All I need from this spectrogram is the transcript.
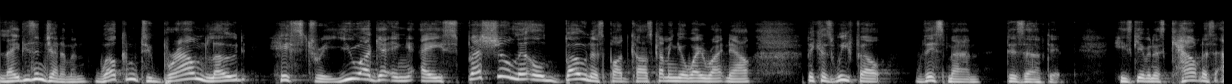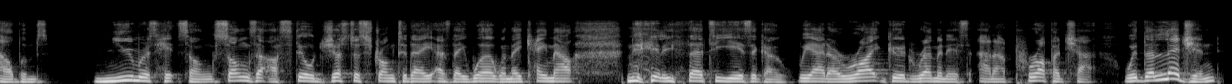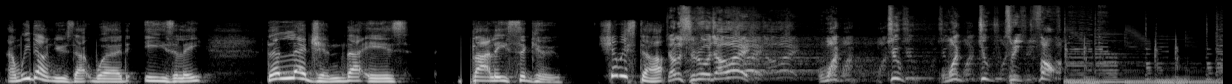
Ladies and gentlemen, welcome to Brown Load History. You are getting a special little bonus podcast coming your way right now because we felt this man deserved it. He's given us countless albums, numerous hit songs, songs that are still just as strong today as they were when they came out nearly 30 years ago. We had a right good reminisce and a proper chat with the legend, and we don't use that word easily, the legend that is Bally Sagoo. Shall we start? One, two, one, two, three, four.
